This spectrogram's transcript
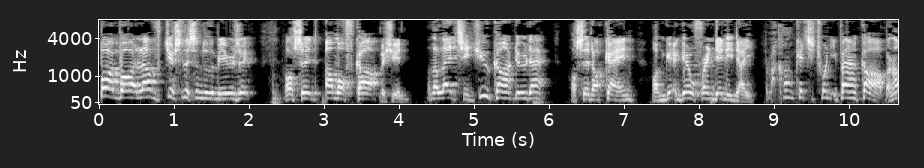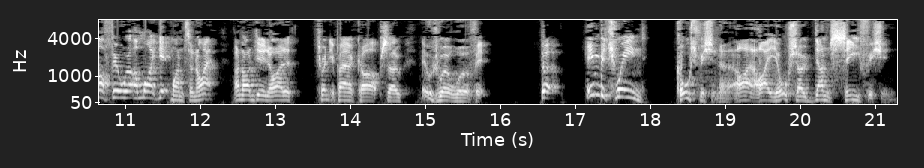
Bye Bye Love, just listen to the music. I said, I'm off carp fishing. And the lad said, you can't do that. I said I can. I can get a girlfriend any day, but I can't catch a twenty pound carp, and I feel that I might get one tonight. And I did. I had a twenty pound carp, so it was well worth it. But in between course fishing, I, I also done sea fishing.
